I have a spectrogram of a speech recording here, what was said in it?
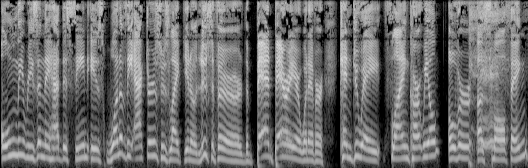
only reason they had this scene is one of the actors who's like, you know, Lucifer, the bad Barry or whatever can do a flying cartwheel over a small thing.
